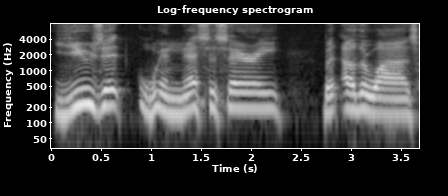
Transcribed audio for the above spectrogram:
Use it when necessary, but otherwise,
